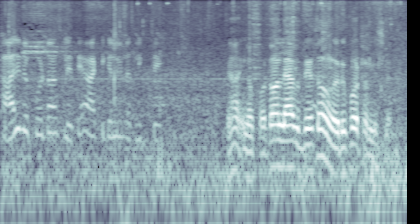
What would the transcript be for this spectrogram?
खाली फ़ोटो लेते हैं आर्टिकल भी लिखते हैं यहाँ इन फ़ोटो लिया देता हूँ रिपोर्टर लिख लेते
